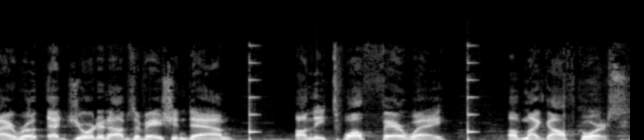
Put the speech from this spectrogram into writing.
I wrote that Jordan observation down on the 12th fairway of my golf course.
